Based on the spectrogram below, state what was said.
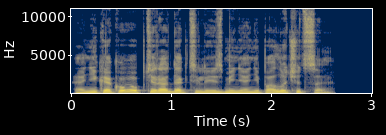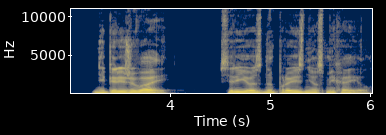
А никакого птеродактиля из меня не получится?» «Не переживай», — серьезно произнес Михаил.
